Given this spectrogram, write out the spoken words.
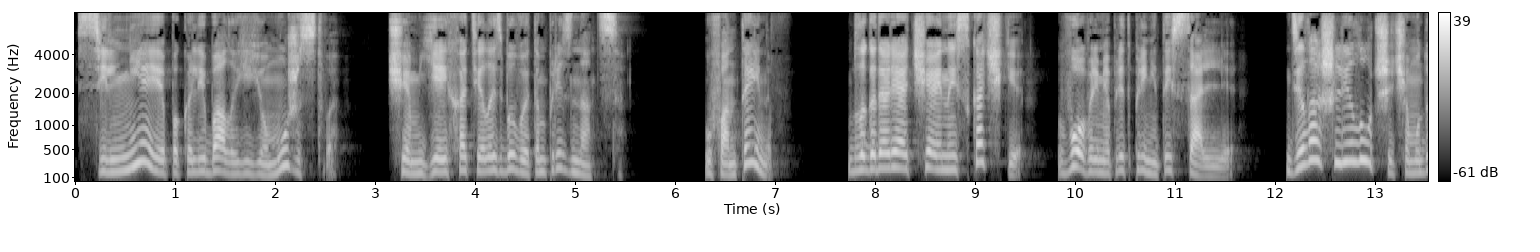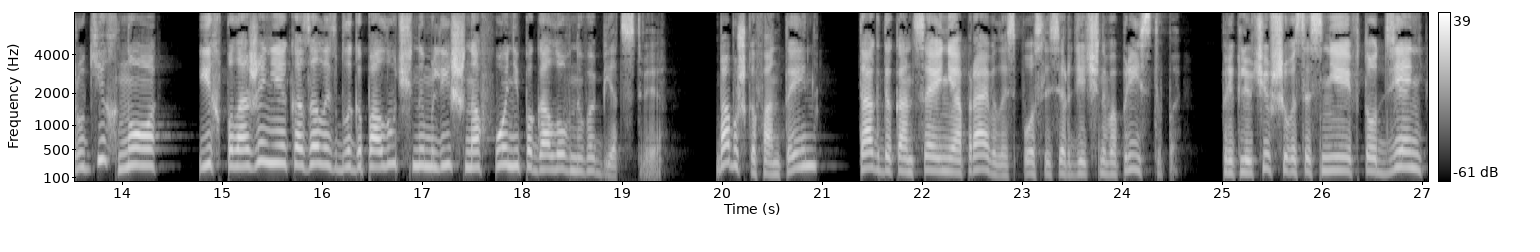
сильнее поколебало ее мужество, чем ей хотелось бы в этом признаться. У Фонтейнов, благодаря отчаянной скачке, вовремя предпринятой Салли, дела шли лучше, чем у других, но их положение казалось благополучным лишь на фоне поголовного бедствия. Бабушка Фонтейн так до конца и не оправилась после сердечного приступа, приключившегося с ней в тот день,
